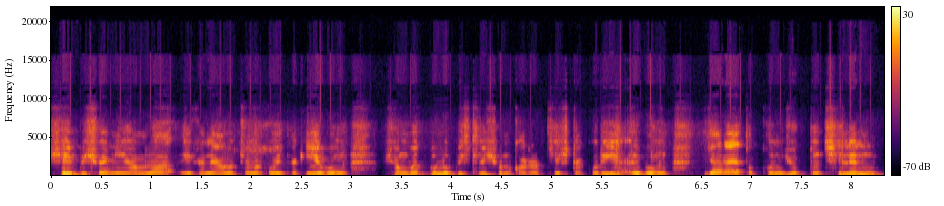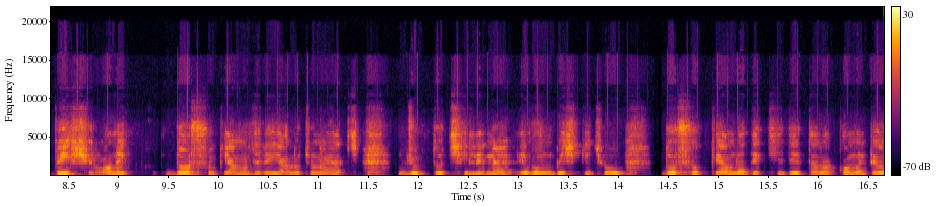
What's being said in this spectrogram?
সেই বিষয় নিয়ে আমরা এখানে আলোচনা করে থাকি এবং সংবাদগুলো বিশ্লেষণ করার চেষ্টা করি এবং যারা এতক্ষণ যুক্ত ছিলেন বেশ অনেক দর্শকই আমাদের এই আলোচনায় আজ যুক্ত ছিলেন এবং বেশ কিছু দর্শককে আমরা দেখছি যে তারা কমেন্টেও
